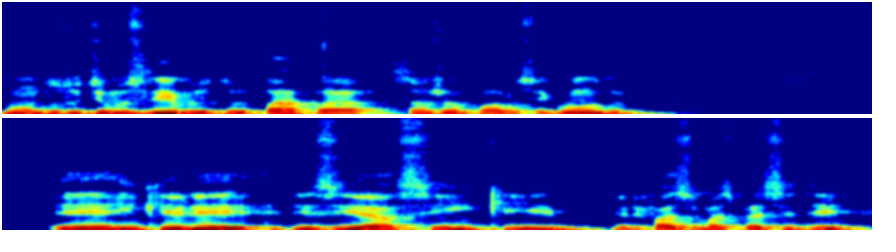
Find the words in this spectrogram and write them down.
num dos últimos livros do Papa São João Paulo II, eh, em que ele dizia assim que ele faz uma espécie de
